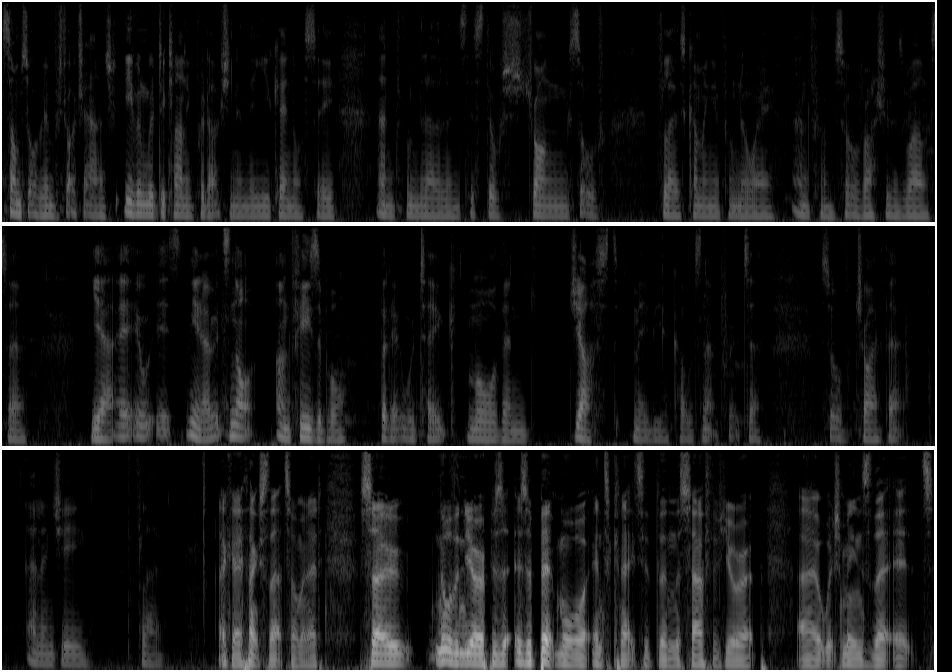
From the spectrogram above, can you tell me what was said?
some sort of infrastructure outage. Even with declining production in the UK North Sea and from the Netherlands, there's still strong sort of flows coming in from Norway and from sort of Russia as well. So, yeah, it, it, it's you know it's not unfeasible, but it would take more than just maybe a cold snap for it to sort of drive that LNG flow. Okay, thanks for that, Tom and Ed. So, Northern Europe is is a bit more interconnected than the south of Europe, uh, which means that it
